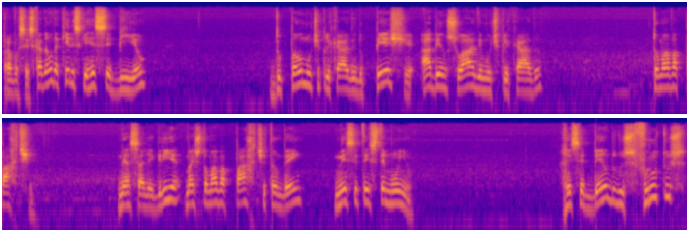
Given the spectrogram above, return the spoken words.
para vocês. Cada um daqueles que recebiam do pão multiplicado e do peixe abençoado e multiplicado, tomava parte nessa alegria, mas tomava parte também nesse testemunho, recebendo dos frutos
